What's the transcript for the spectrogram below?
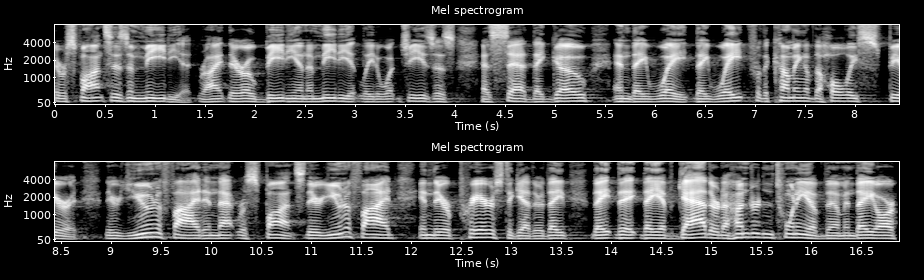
The response is immediate, right? They're obedient immediately to what Jesus has said. They go and they wait. They wait for the coming of the Holy Spirit. They're unified in that response. They're unified in their prayers together. They, they, they, they have gathered 120 of them and they are,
